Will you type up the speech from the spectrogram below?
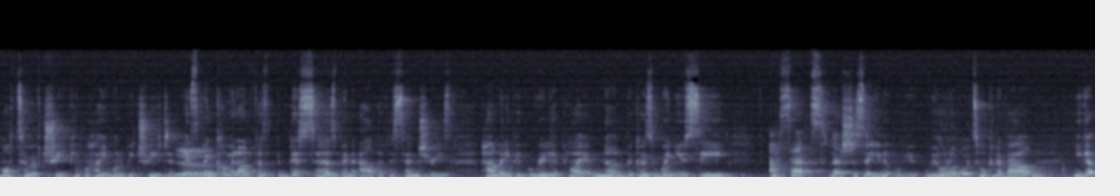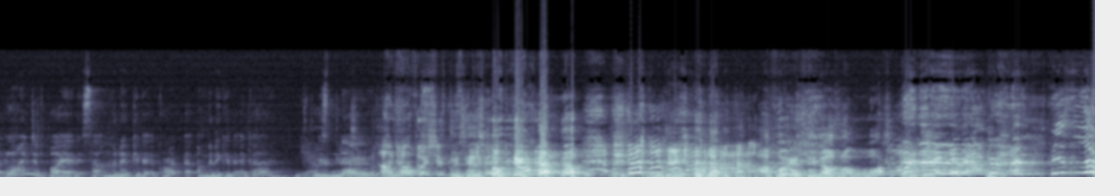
motto of treat people how you want to be treated. It's been coming on for this has been out there for centuries. How many people really apply it? None, because when you see assets, let's just say you know we, we all know what we're talking about. You get blinded by it, and it's like I'm gonna give it a gro- I'm gonna give it a go. Yeah. There's no. I know. I thought she was going to give it. A go. You do. I thought you said, I was like, what? No, no, no, no, no, no, please no,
